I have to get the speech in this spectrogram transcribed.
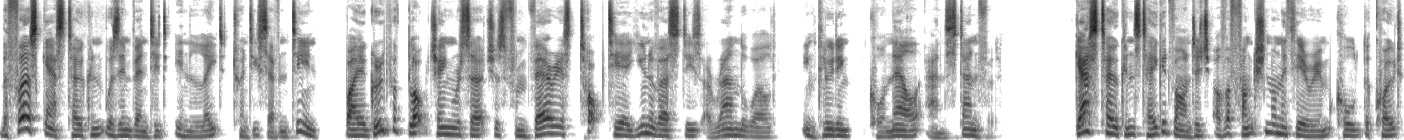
The first gas token was invented in late 2017 by a group of blockchain researchers from various top tier universities around the world, including Cornell and Stanford. Gas tokens take advantage of a function on Ethereum called the quote,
